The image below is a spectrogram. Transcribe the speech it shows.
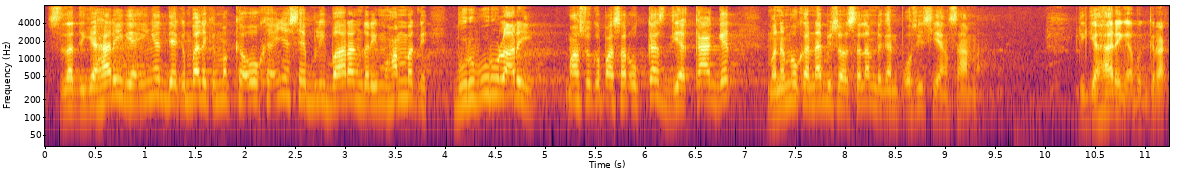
Setelah tiga hari dia ingat dia kembali ke Mekah. Oh kayaknya saya beli barang dari Muhammad nih. Buru-buru lari. Masuk ke pasar Ukas. Dia kaget menemukan Nabi SAW dengan posisi yang sama. Tiga hari nggak bergerak.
